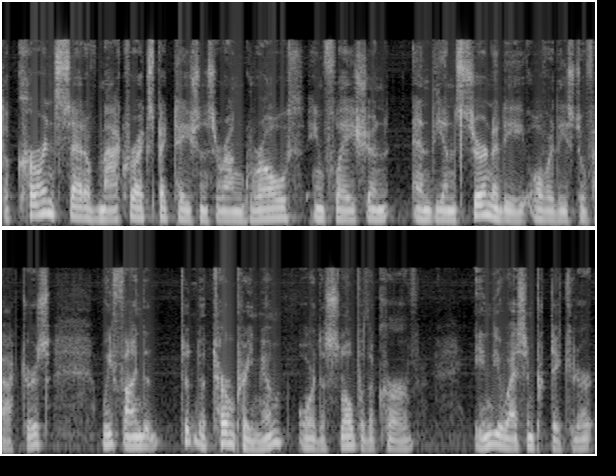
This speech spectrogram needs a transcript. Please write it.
the current set of macro expectations around growth, inflation, and the uncertainty over these two factors, we find that the term premium, or the slope of the curve, in the US in particular,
